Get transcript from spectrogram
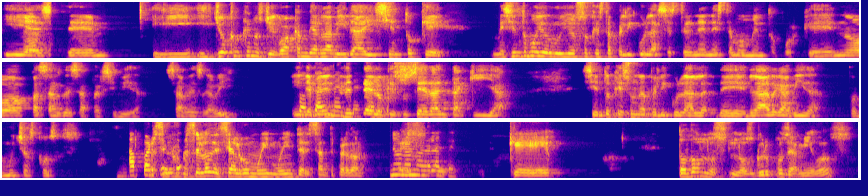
Y este y, yo creo que nos llegó a cambiar la vida y siento que me siento muy orgulloso que esta película se estrene en este momento porque no va a pasar desapercibida, ¿sabes, Gaby? Independientemente de lo que suceda en taquilla, siento que es una película de larga vida por muchas cosas. Aparte Marcelo, decía algo muy, muy interesante, perdón. No, no, no, este, adelante. Que todos los, los grupos de amigos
